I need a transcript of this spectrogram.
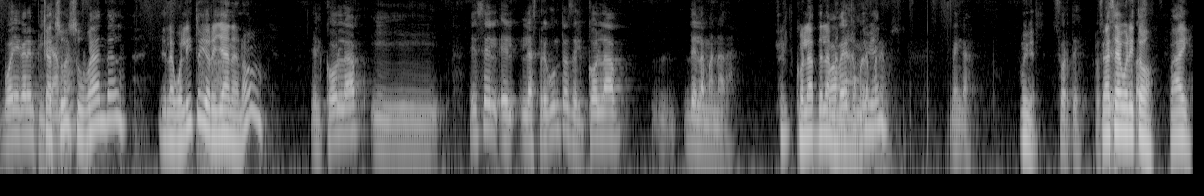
Voy a llegar en pijama. Katsuo y su banda, el abuelito y. Orellana, ¿no? El collab y es el, el- las preguntas del collab de la manada. El collab de la Vamos a ver manada. cómo Muy le bien. ponemos. Venga, Muy bien. suerte. Los Gracias, quiero. abuelito. Bye.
